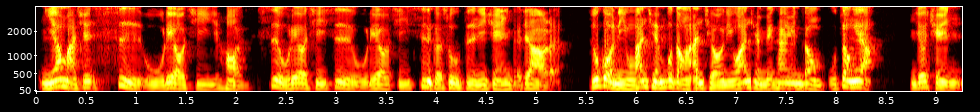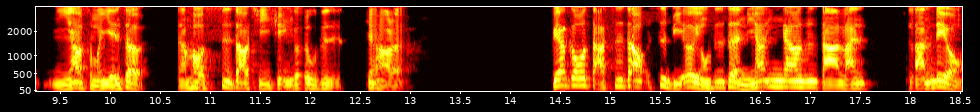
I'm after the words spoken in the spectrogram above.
你要嘛选四五六七哈，四五六七四五六七四个数字，你选一个就好了。如果你完全不懂篮球，你完全没看运动，不重要，你就选你要什么颜色，然后四到七选一个数字就好了。不要给我打四到四比二勇士胜，你要应该要是打蓝蓝六，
